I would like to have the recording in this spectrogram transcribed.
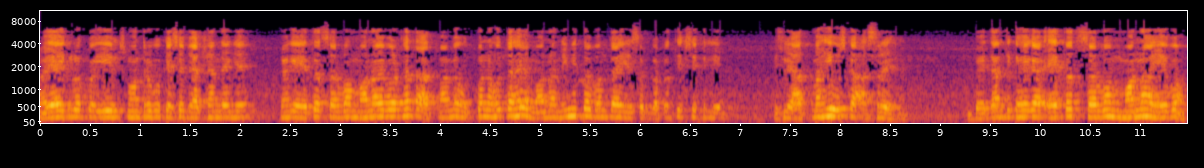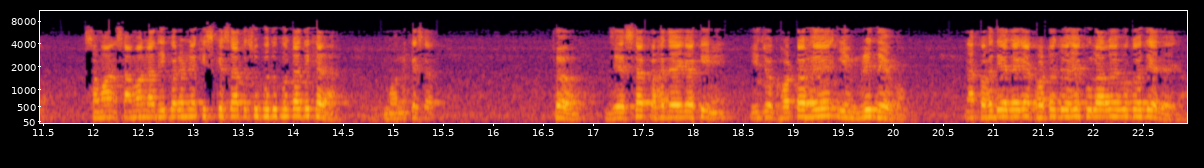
नया एक लोग इस मंत्र को कैसे व्याख्यान देंगे? क्योंकि एतत् सर्व मन एवं अर्थात आत्मा में उत्पन्न होता है, मन निमित्त बनता है ये सब का प्रत्यक्ष के लिए। इसलिए आत्मा ही उसका आश्रय है। वेदांत कहेगा, एतत् सर्व मन एवं। समान सामानाधिकरण किसके साथ सुख दुख का दिखाया? मन के साथ। तो जैसा कहा जाएगा कि ये जो घट है, ये मृद है ना कह दिया जाएगा घट जो है, कुलाल है वो कह दिया जाएगा।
